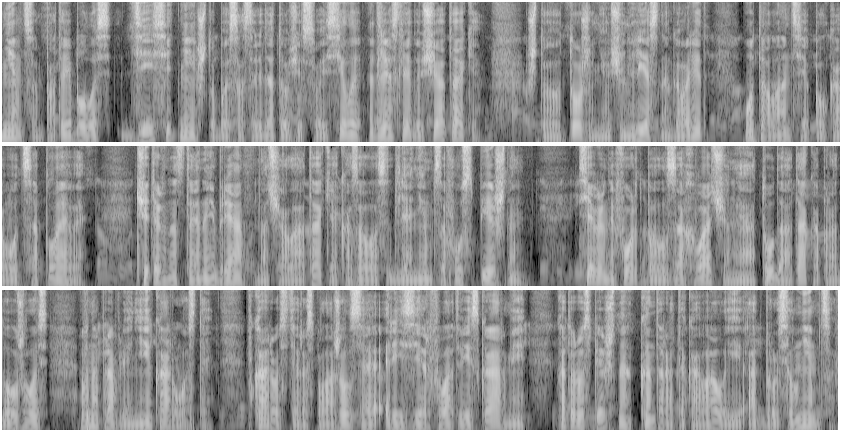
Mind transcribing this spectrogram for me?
Немцам потребовалось 10 дней, чтобы сосредоточить свои силы для следующей атаки, что тоже не очень лестно говорит о таланте полководца Плеве. 14 ноября начало атаки оказалось для немцев успешным. Северный форт был захвачен, и оттуда атака продолжилась в направлении Коросты. В Коросте расположился резерв латвийской армии, который успешно контратаковал и отбросил немцев.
